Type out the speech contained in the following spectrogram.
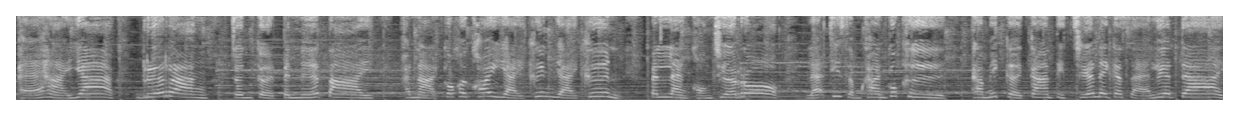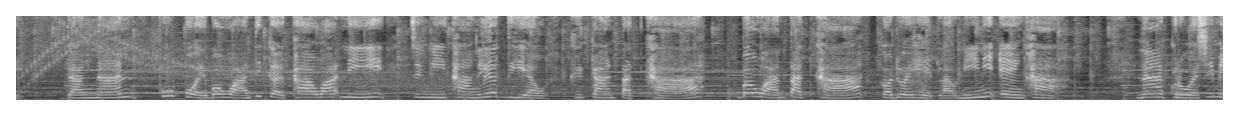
แผลหายยาก เรื้อรัง จนเกิดเป็นเนื้อตาย ขนาดก็ค่อยๆ ใหญ่ขึ้นใหญ่ขึ้น เป็นแหล่งของเชื้อโรค และที่สำคัญก็คือทำให้เกิดการติดเชื้อในกระแสเลือดได้ ดังนั้น ผู้ป่วยเบาหวานที่เกิดภาวะนี้จึงมีทางเลือกเดียว คือการตัดขา เบาหวานตัดขาก็โดยเหตุเหล่านี้นี่เองค่ะ น่ากลัวใช่ไหม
